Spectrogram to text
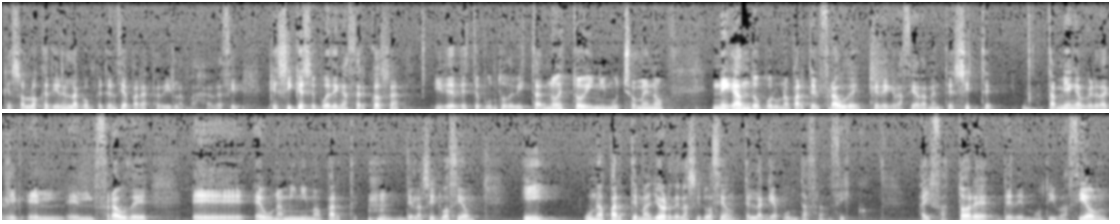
que son los que tienen la competencia para expedir las bajas. Es decir, que sí que se pueden hacer cosas y desde este punto de vista no estoy ni mucho menos negando por una parte el fraude, que desgraciadamente existe. También es verdad que el fraude eh, es una mínima parte de la situación y una parte mayor de la situación es la que apunta Francisco. Hay factores de desmotivación,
